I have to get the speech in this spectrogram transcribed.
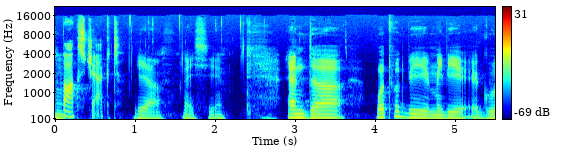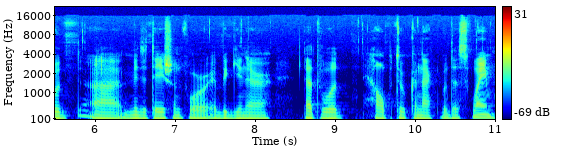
box checked. Yeah. I see. And uh, what would be maybe a good uh, meditation for a beginner that would help to connect with this flame?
